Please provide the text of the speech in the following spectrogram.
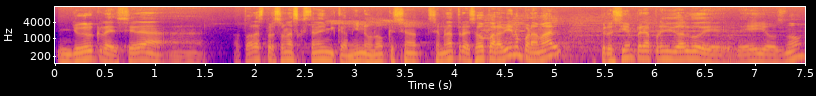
Yo quiero agradecer a, a, todas las personas que están en mi camino, ¿no? que se, se, me han atravesado para bien o para mal, pero siempre he aprendido algo de, ellos, ¿no?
